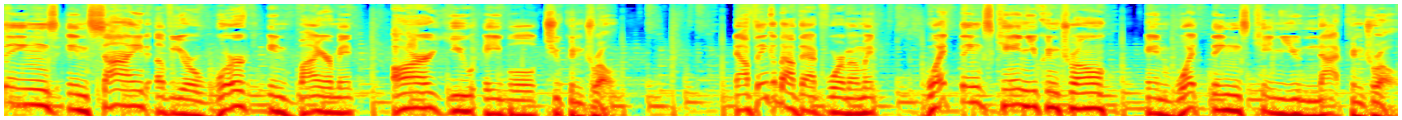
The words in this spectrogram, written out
things inside of your work environment are you able to control? Now, think about that for a moment. What things can you control and what things can you not control?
